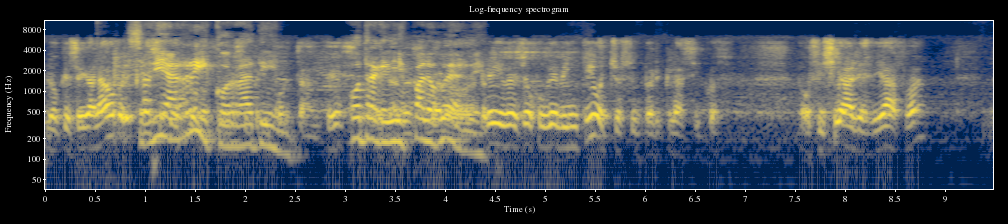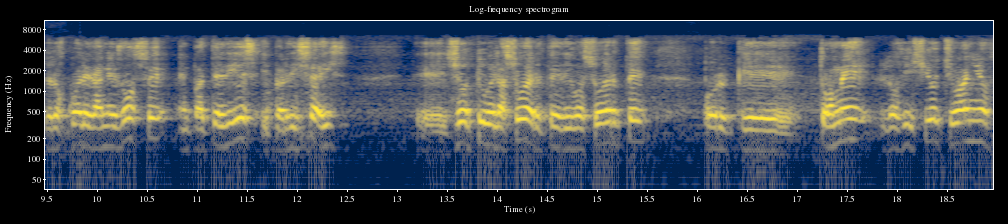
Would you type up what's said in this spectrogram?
lo que se ganaba. Pero Sería rico, Ratín. Otra que 10 palos verdes. River, yo jugué 28 superclásicos oficiales de AFA, de los cuales gané 12, empaté 10 y perdí 6. Eh, yo tuve la suerte, digo suerte, porque tomé los 18 años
